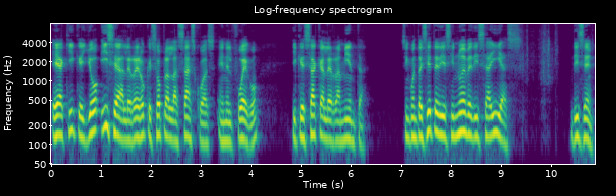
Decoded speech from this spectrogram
He aquí que yo hice al herrero que sopla las ascuas en el fuego y que saca la herramienta. 57.19 de Isaías dice,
